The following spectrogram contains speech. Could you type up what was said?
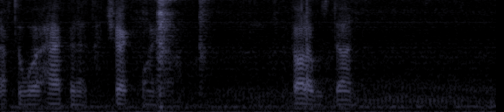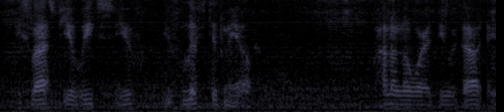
After what happened at the checkpoint, I thought I was done. These last few weeks, you've you've lifted me up. I don't know where I'd be without you.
